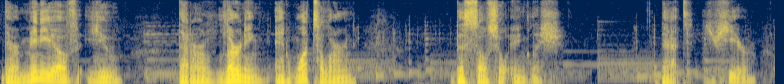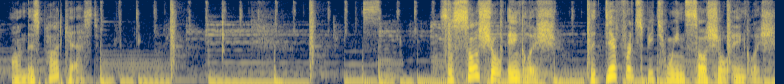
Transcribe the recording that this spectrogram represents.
There are many of you that are learning and want to learn the social English that you hear on this podcast. So, social English, the difference between social English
